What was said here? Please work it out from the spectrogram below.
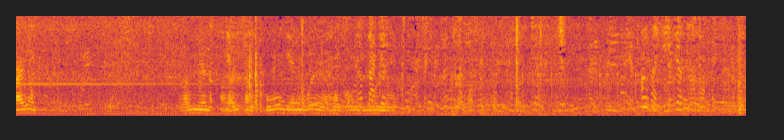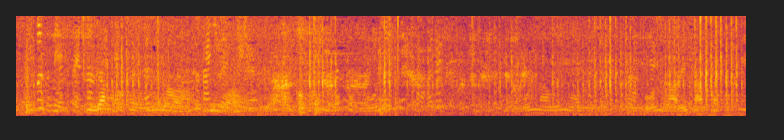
như tôi cai không lấy miên lấy sang phú mua với Hồng Kông mua nhau 放上去就成了，你放上点菜， người dân có thể mua 把你们那个。 Hồng Kông mua muối mau với nhau à lấy sắm cho có khi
